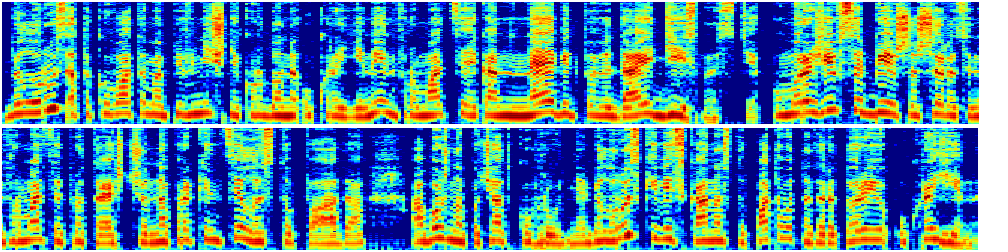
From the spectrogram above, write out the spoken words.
Білорусь атакуватиме північні кордони України. Інформація, яка не відповідає дійсності. У мережі все більше шириться інформація про те, що наприкінці листопада або ж на початку грудня білоруські війська наступатимуть на територію України.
